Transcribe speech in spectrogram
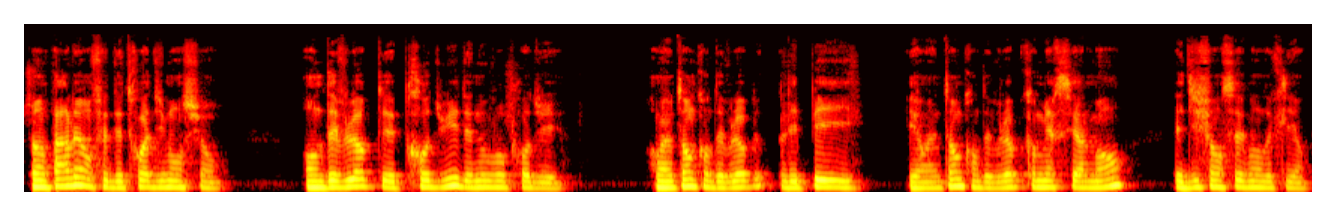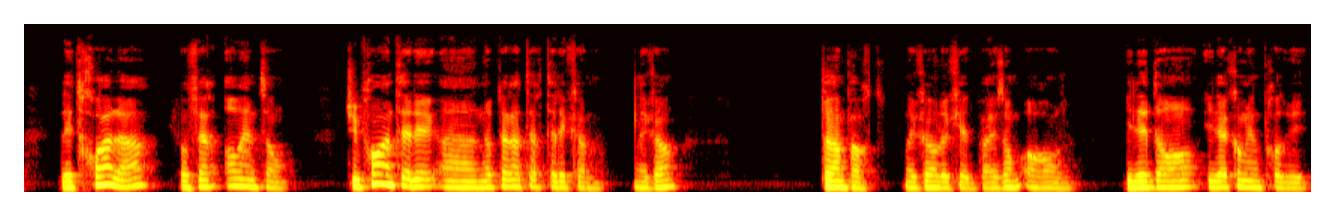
J'en parlais en fait des trois dimensions. On développe des produits, des nouveaux produits. En même temps qu'on développe les pays et en même temps qu'on développe commercialement les différents segments de clients. Les trois là, il faut faire en même temps. Tu prends un, télé, un opérateur télécom, d'accord? Peu importe, d'accord? Lequel? Par exemple Orange. Il est dans, il a combien de produits?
